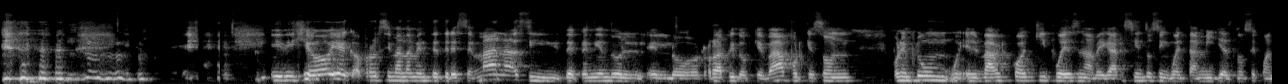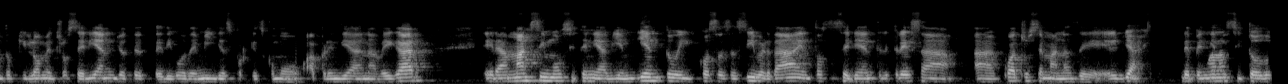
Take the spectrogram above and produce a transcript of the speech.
y dije, oye, aproximadamente tres semanas y dependiendo el, lo rápido que va, porque son, por ejemplo, el barco aquí puedes navegar 150 millas, no sé cuántos kilómetros serían, yo te, digo de millas porque es como aprendí a navegar, era máximo si tenía bien viento y cosas así, ¿verdad? Entonces sería entre tres a, cuatro semanas del viaje, dependiendo si todo,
